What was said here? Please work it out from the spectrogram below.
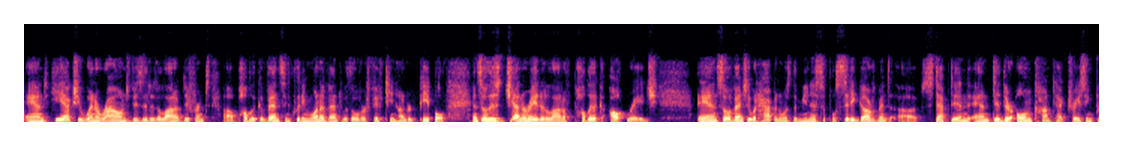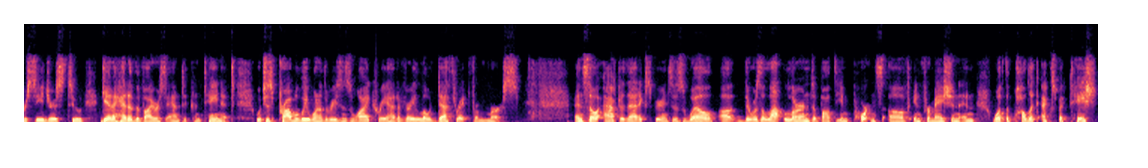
and he actually went around, visited a lot of different uh, public events, including one event with over 1,500 people. And so this generated a lot of public outrage. And so eventually, what happened was the municipal city government uh, stepped in and did their own contact tracing procedures to get ahead of the virus and to contain it, which is probably one of the reasons why Korea had a very low death rate from MERS. And so after that experience as well, uh, there was a lot learned about the importance of information and what the public expectation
